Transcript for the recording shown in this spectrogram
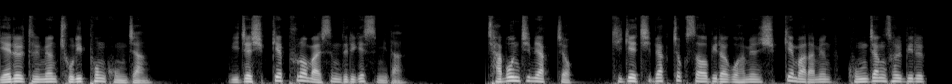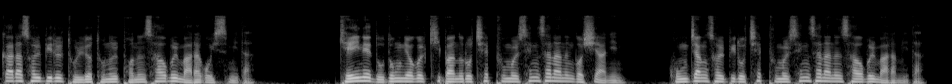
예를 들면 조리퐁 공장. 이제 쉽게 풀어 말씀드리겠습니다. 자본집 약적, 기계 집약적 사업이라고 하면 쉽게 말하면 공장 설비를 깔아 설비를 돌려 돈을 버는 사업을 말하고 있습니다. 개인의 노동력을 기반으로 제품을 생산하는 것이 아닌 공장 설비로 제품을 생산하는 사업을 말합니다.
